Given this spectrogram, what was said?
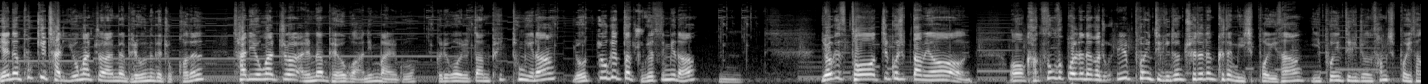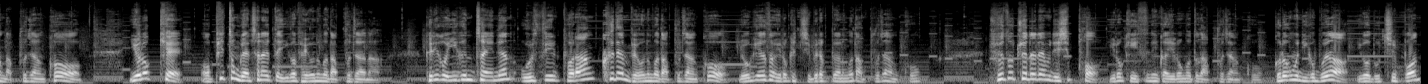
얘는 폭기 잘 이용할 줄 알면 배우는 게 좋거든? 잘 이용할 줄 알면 배우고 아님 말고. 그리고 일단 피통이랑 요쪽에다 주겠습니다. 음. 여기서 더 찍고 싶다면 어, 각성속 관련해가지고 1포인트 기준 최대 랭크댐 20% 이상 2포인트 기준 30% 이상 나쁘지 않고 요렇게 어, 피통 괜찮을 때 이거 배우는 거 나쁘지 않아 그리고 이 근처에는 올스 1%랑 크댐 배우는 거 나쁘지 않고 여기에서 이렇게 지배력 배우는 거 나쁘지 않고 최소 최대 데미지 10% 이렇게 있으니까 이런 것도 나쁘지 않고 그러고 보면 이거 뭐야? 이거 놓칠 뻔?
